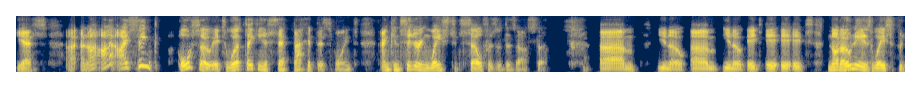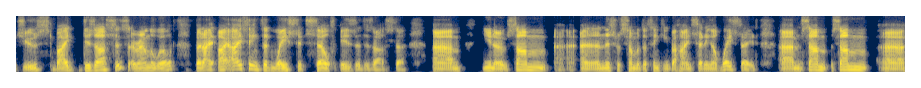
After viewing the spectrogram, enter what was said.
Yes. And I, I think also it's worth taking a step back at this point and considering waste itself as a disaster. Um, you know, um, you know, it, it, it, it's not only is waste produced by disasters around the world, but I, I, I think that waste itself is a disaster. Um, you know, some, uh, and this was some of the thinking behind setting up WasteAid. Um, some, some uh,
